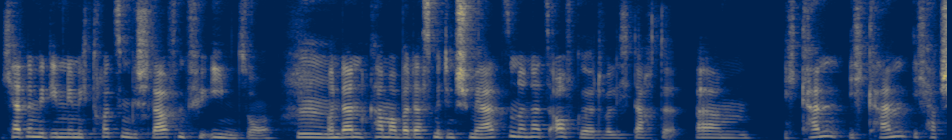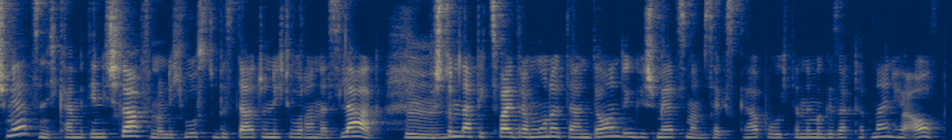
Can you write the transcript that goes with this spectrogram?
ich hatte mit ihm nämlich trotzdem geschlafen für ihn so. Mhm. Und dann kam aber das mit dem Schmerzen und dann hat es aufgehört, weil ich dachte, ähm, ich kann, ich kann, ich habe Schmerzen, ich kann mit denen nicht schlafen und ich wusste bis dato nicht, woran es lag. Mhm. Bestimmt habe ich zwei, drei Monate andauernd irgendwie Schmerzen beim Sex gehabt, wo ich dann immer gesagt habe, nein, hör auf.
